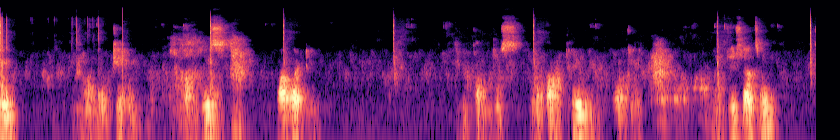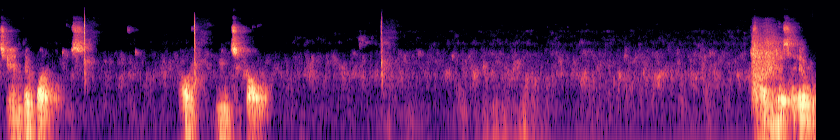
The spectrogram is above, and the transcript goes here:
0.3 okay click on this property. Click on this 0.3 okay. And this also change the properties the select okay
